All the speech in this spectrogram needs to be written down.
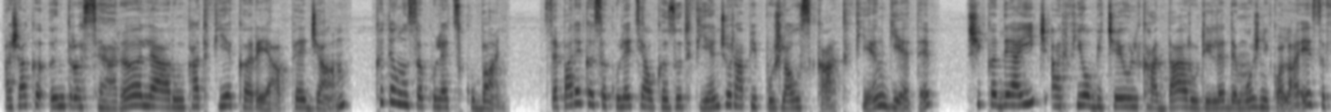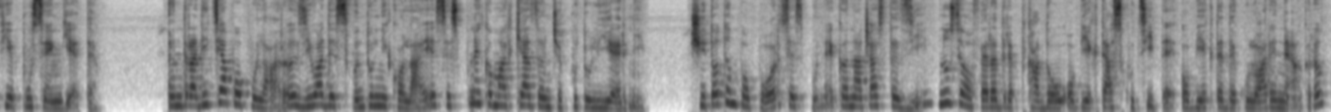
Așa că într-o seară le-a aruncat fiecăreia pe geam câte un săculeț cu bani. Se pare că săculeții au căzut fie în ciorapii puși la uscat, fie în ghete și că de aici ar fi obiceiul ca darurile de Moș Nicolae să fie puse în ghete. În tradiția populară, ziua de Sfântul Nicolae se spune că marchează începutul iernii. Și tot în popor se spune că în această zi nu se oferă drept cadou obiecte ascuțite, obiecte de culoare neagră,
